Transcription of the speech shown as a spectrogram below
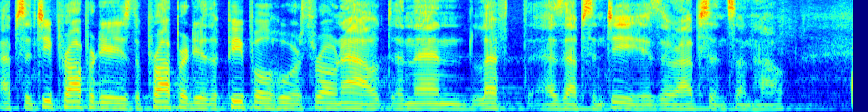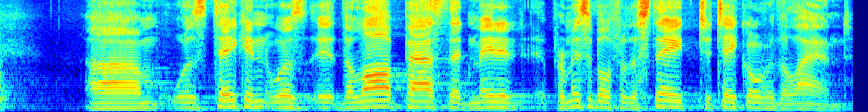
absentee property is the property of the people who are thrown out and then left as absentee, is their absent somehow um, was taken, was the law passed that made it permissible for the state to take over the land.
